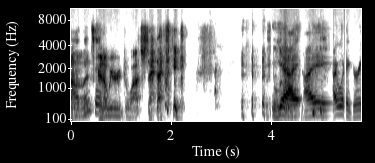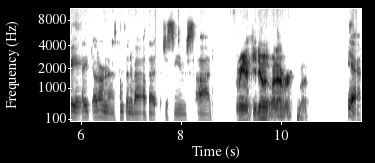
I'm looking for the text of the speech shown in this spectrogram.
don't know. think It's kind of weird to watch that. I think. Yeah, I, I I would agree. I, I don't know. Something about that just seems odd. I mean, if you do it, whatever. But Yeah.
